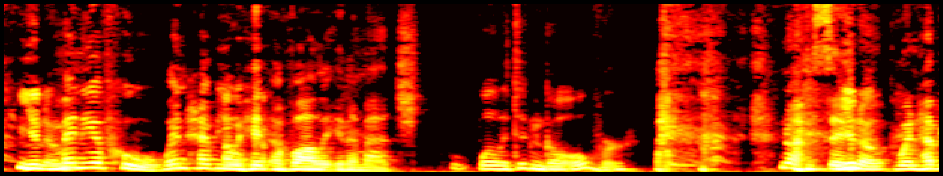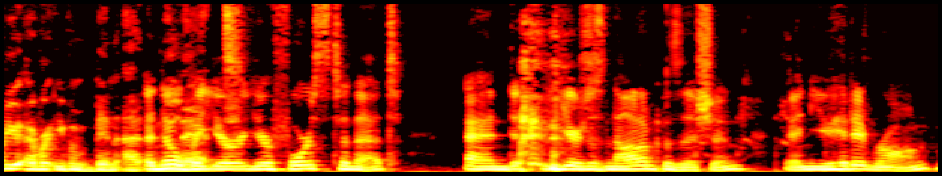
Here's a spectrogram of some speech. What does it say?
you know Many of who? When have Oh. you hit a volley in a match? well it didn't go over. No, I'm saying, You know- when have you ever even been at Uh, no, net? but you're you're forced to net, and you're just not in position, and you hit it wrong.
